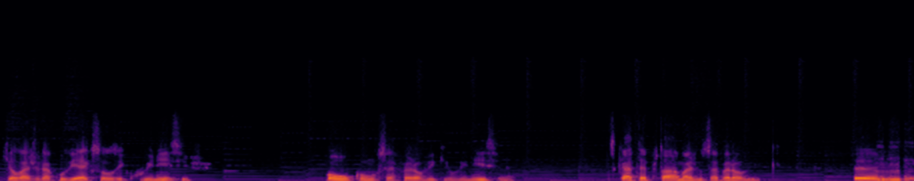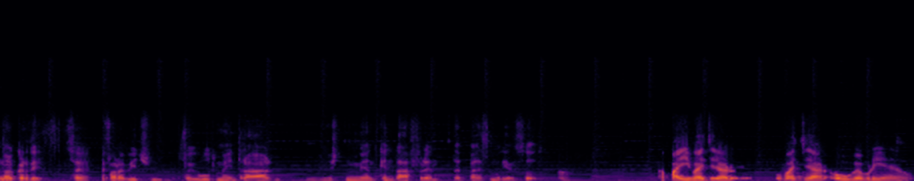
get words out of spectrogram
que ele vai jogar com o Diego Souza e com o Vinícius. Ou com o Seferovic e o Vinícius. Se calhar até apostava mais no Seferovic. Hum, Não acredito. Seferovic foi o último a entrar. Neste momento, quem está à frente parece-me o Diego Souza. ah pá, e vai tirar, ou vai tirar ou o Gabriel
